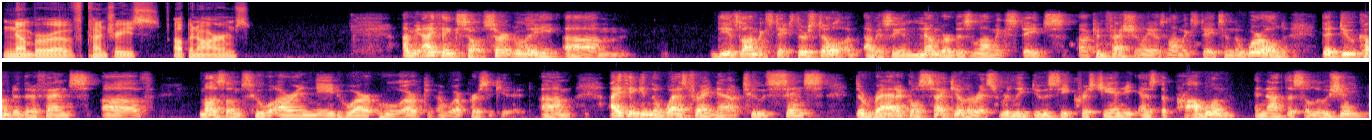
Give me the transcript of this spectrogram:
number of countries up in arms? I mean, I think so. Certainly, um, the Islamic states, there's still obviously a number of Islamic states, uh, confessionally Islamic states in the world that do come to the defense of Muslims who are in need, who are who are who are persecuted. Um, I think in the West right now too, since the radical secularists really do see Christianity as the problem and not the solution,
